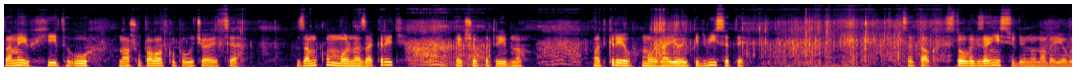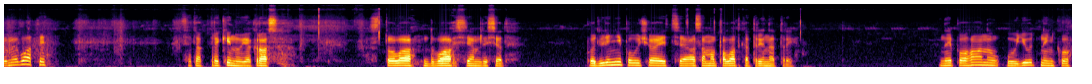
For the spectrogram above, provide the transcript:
Самий вхід у нашу палатку виходить замком можна закрити, якщо потрібно. Відкрив, можна його і підвісити. Це так, столик заніс сюди, ну треба його вимивати. Це так прикинув якраз стола 2,70 по длині виходить, а сама палатка 3 на 3 Непогано, уютненько.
